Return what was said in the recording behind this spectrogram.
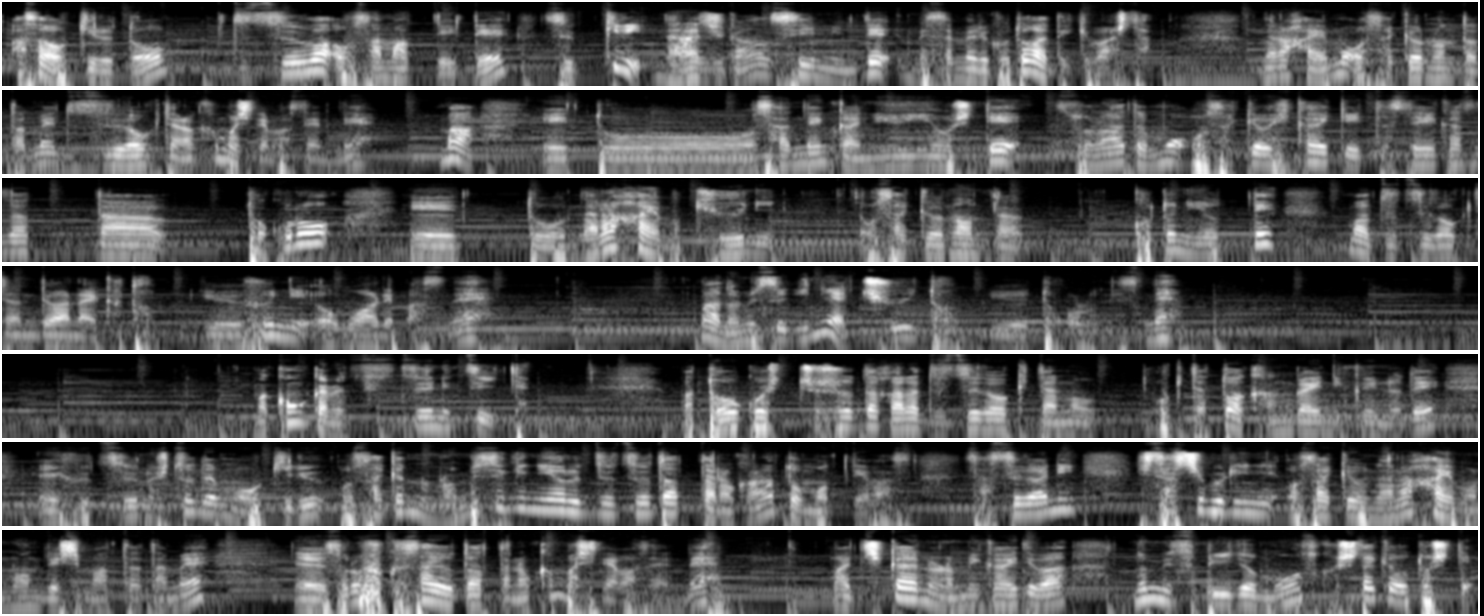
朝起きると頭痛は収まっていて、すっきり7時間睡眠で目覚めることができました。7杯もお酒を飲んだため頭痛が起きたのかもしれませんね。まあ、えっ、ー、と、3年間入院をして、その後もお酒を控えていた生活だったところ、えっ、ー、と、7杯も急にお酒を飲んだことによって、まあ、頭痛が起きたのではないかというふうに思われますね。まあ、飲みすぎには注意というところですね。まあ、今回の頭痛について、まあ、統合失調症だから頭痛が起きたの、起きたとは考えにくいので、えー、普通の人でも起きるお酒の飲みすぎによる頭痛だったのかなと思っています。さすがに久しぶりにお酒を7杯も飲んでしまったため、えー、その副作用だったのかもしれませんね。まあ、次回の飲み会では飲むスピードをもう少しだけ落として、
